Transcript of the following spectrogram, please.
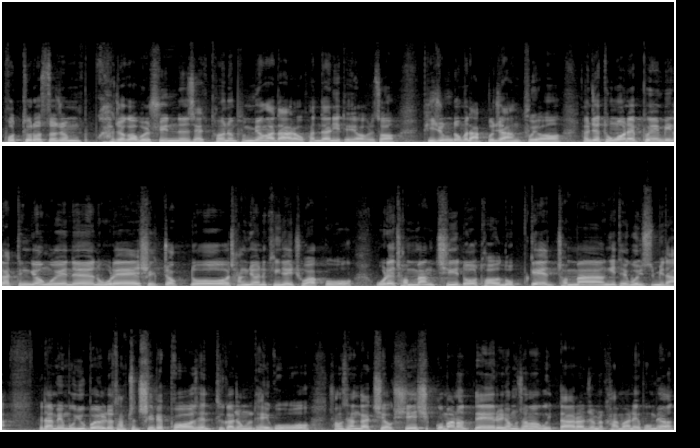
포트로서 좀 가져가 볼 수 있는 섹터는 분명하다라고 판단이 돼요. 그래서 비중도 뭐 나쁘지 않고요. 현재 동원 FMB 같은 경우에는 올해 실적도 작년에 굉장히 좋았고 올해 전망치도 더 높게 전망이 되고 있습니다. 그다음에 뭐 유보율도 3,700%가 정도 되고 청산 가치 역시 19만 원대를 형성하고 있다라는 점을 감안해 보면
